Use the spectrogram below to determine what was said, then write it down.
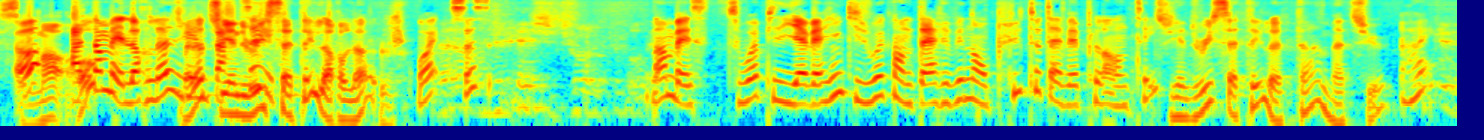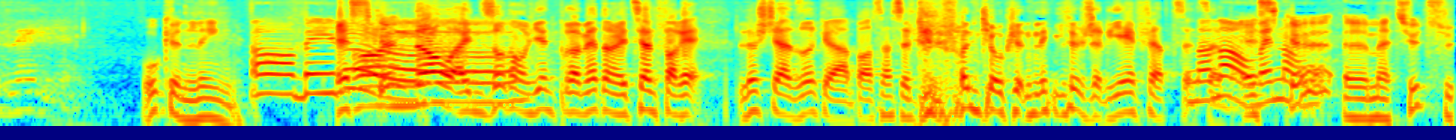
C'est Ah, mort. attends, mais l'horloge Mais vient là, de tu viens de resetter l'horloge. Ouais, ça, c'est... Non, ben, tu vois, puis il y avait rien qui jouait quand t'es arrivé non plus. Tout avait planté. Tu viens de resetter le temps, Mathieu. Ouais. Aucune ligne. Oh, ben là... Est-ce que- non, hey, nous autres, on vient de promettre un Étienne Forêt. Là, je tiens à dire qu'en passant, c'est le téléphone qui a aucune ligne. Là, j'ai rien fait cette Non, semaine. non. Est-ce ben que, euh, Mathieu, tu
